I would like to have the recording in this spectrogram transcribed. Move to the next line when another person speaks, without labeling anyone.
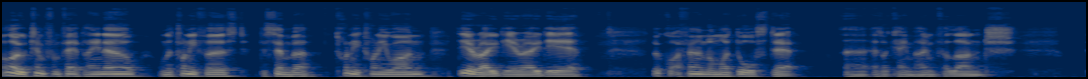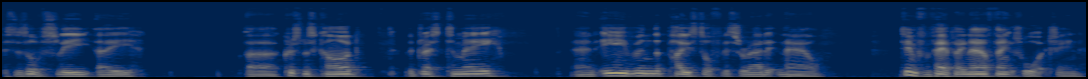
Hello, Tim from Fairplay Now on the 21st December 2021. Dear oh dear oh dear. Look what I found on my doorstep uh, as I came home for lunch. This is obviously a uh, Christmas card addressed to me and even the post office are at it now. Tim from Fairplay Now, thanks for watching.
